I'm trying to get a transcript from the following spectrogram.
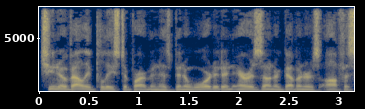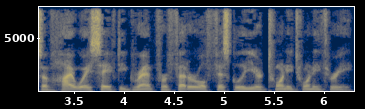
Chino Valley Police Department has been awarded an Arizona Governor's Office of Highway Safety grant for federal fiscal year 2023.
